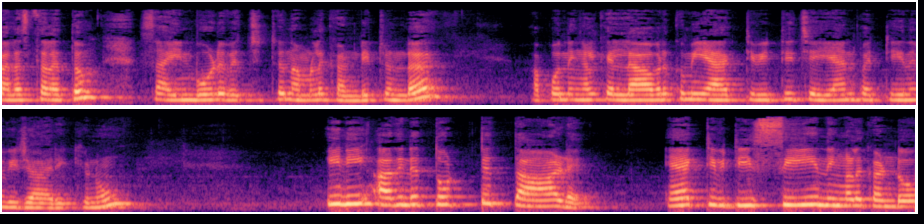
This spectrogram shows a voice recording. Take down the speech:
പല സ്ഥലത്തും സൈൻ ബോർഡ് വെച്ചിട്ട് നമ്മൾ കണ്ടിട്ടുണ്ട്. അപ്പോൾ നിങ്ങൾക്ക് എല്ലാവർക്കും ഈ ആക്ടിവിറ്റി ചെയ്യാൻ പറ്റിയെന്ന് വിചാരിക്കുന്നു. ഇനി അതിന്റെ തൊട്ട് താഴെ ആക്ടിവിറ്റി സി നിങ്ങൾ കണ്ടോ?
